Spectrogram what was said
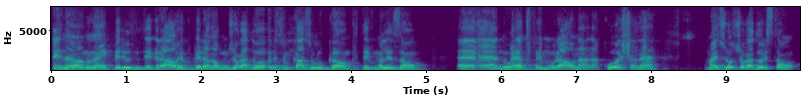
treinando né, em período integral, recuperando alguns jogadores, no caso o Lucão, que teve uma lesão é, no reto femoral, na, na coxa, né? Mas os outros jogadores estão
